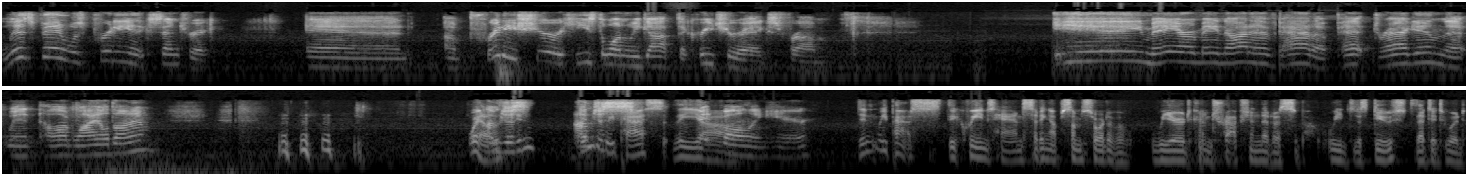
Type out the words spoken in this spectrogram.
Lisban was pretty eccentric, and I'm pretty sure he's the one we got the creature eggs from. He may or may not have had a pet dragon that went hog wild on him. Well, I'm just- didn't, I'm didn't just we pass the uh, here. didn't we pass the queen's hand setting up some sort of a weird contraption that was we deduced that it would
